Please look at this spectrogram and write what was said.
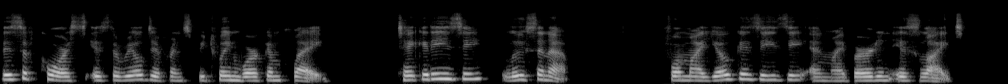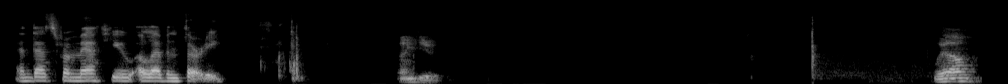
This, of course, is the real difference between work and play. Take it easy, loosen up. For my yoke is easy and my burden is light. And that's from Matthew 11 30. Thank you. Well,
